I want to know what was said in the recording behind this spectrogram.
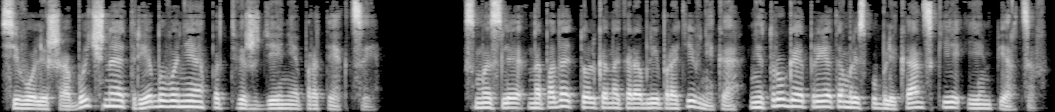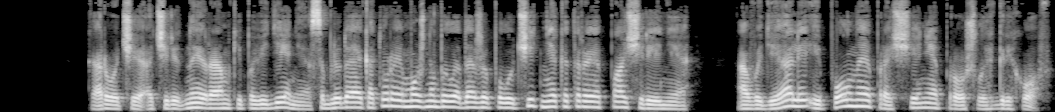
Всего лишь обычное требование подтверждения протекции. В смысле, нападать только на корабли противника, не трогая при этом республиканские и имперцев. Короче, очередные рамки поведения, соблюдая которые можно было даже получить некоторое поощрение, а в идеале и полное прощение прошлых грехов.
